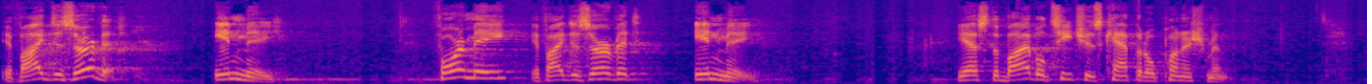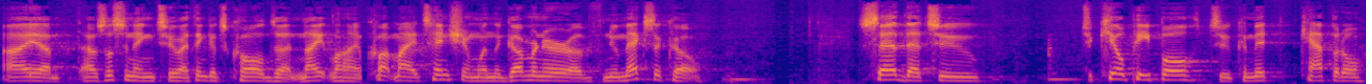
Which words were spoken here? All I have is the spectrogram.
If I deserve it, in me. For me, if I deserve it, in me. Yes, the Bible teaches capital punishment. I, uh, I was listening to, I think it's called uh, Nightline, caught my attention when the governor of New Mexico said that to, to kill people, to commit capital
